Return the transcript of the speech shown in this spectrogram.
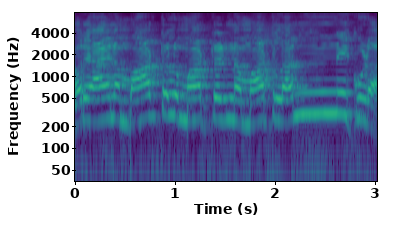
మరి ఆయన మాటలు మాట్లాడిన మాటలు అన్నీ కూడా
